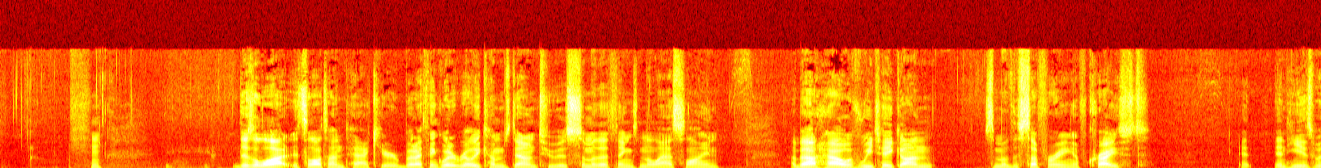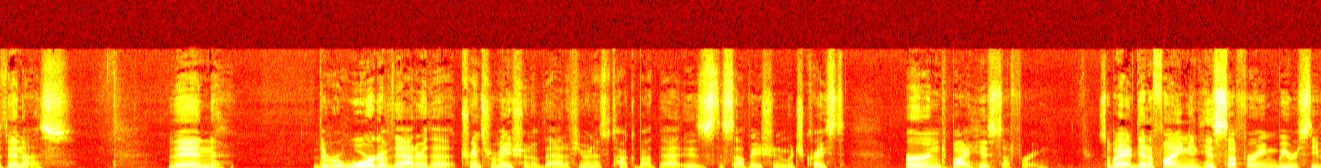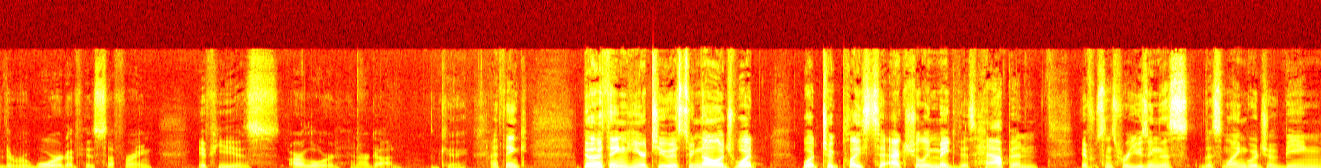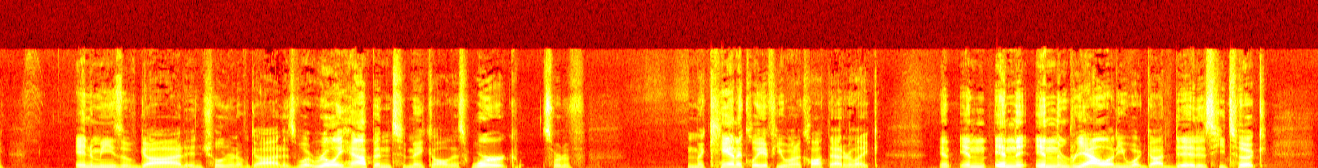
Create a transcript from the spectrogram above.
there's a lot. It's a lot to unpack here, but I think what it really comes down to is some of the things in the last line about how if we take on some of the suffering of Christ, and He is within us, then the reward of that or the transformation of that, if you want to talk about that, is the salvation which Christ earned by his suffering. So by identifying in his suffering, we receive the reward of his suffering if he is our Lord and our God. Okay. I think the other thing here too is to acknowledge what what took place to actually make this happen. If since we're using this this language of being enemies of God and children of God, is what really happened to make all this work sort of mechanically, if you want to call it that, or like in, in, in, the, in the reality, what God did is He took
